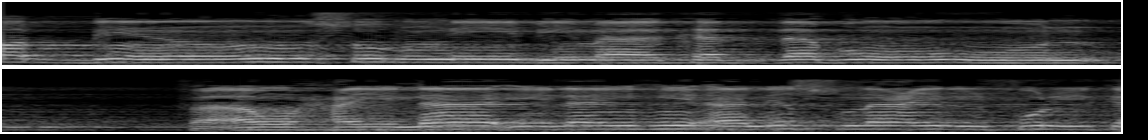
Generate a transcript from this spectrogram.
رب انصرني بما كذبون فأوحينا إليه أن اصنع الفلك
